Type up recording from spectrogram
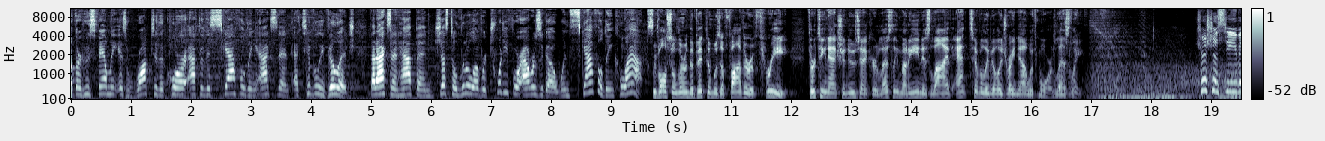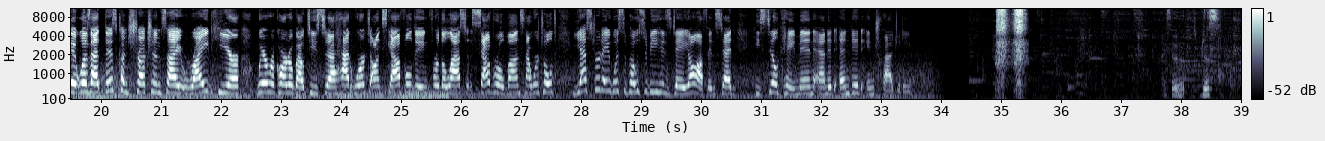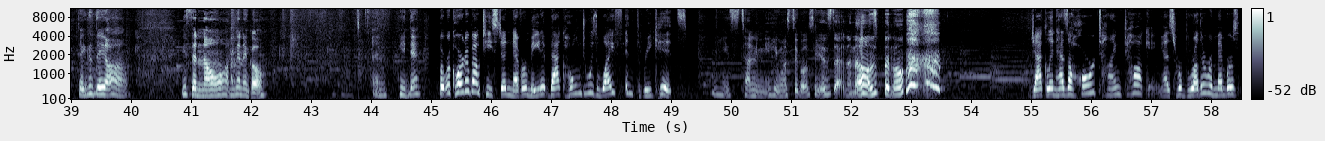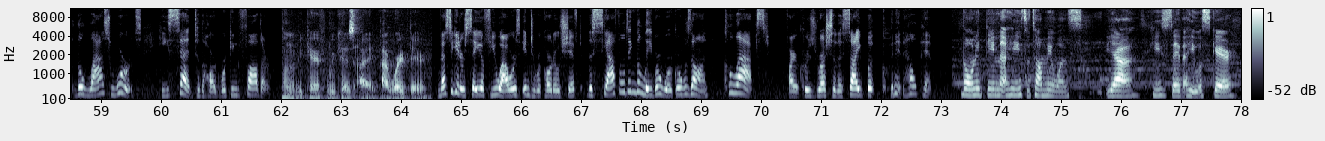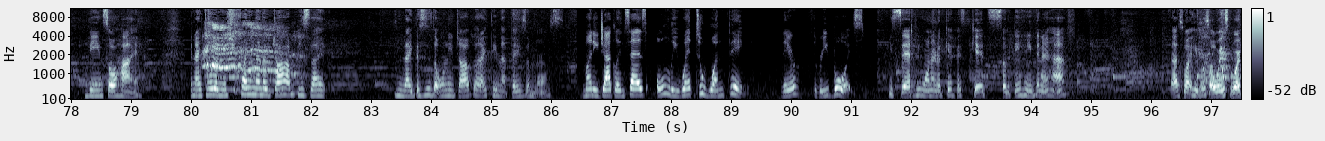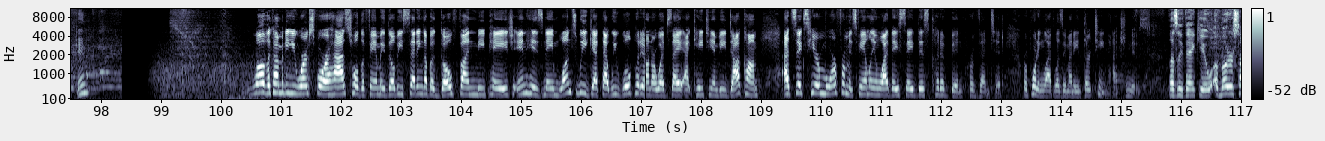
Father whose family is rocked to the core after this scaffolding accident at Tivoli Village. That accident happened just a little over 24 hours ago when scaffolding collapsed. We've also learned the victim was a father of three. 13 Action News anchor Leslie Marine is live at Tivoli Village right now with more. Leslie. Trisha, Steve, it was at this construction site right here where Ricardo Bautista had worked on scaffolding for the last several months. Now, we're told yesterday was supposed to be his day off. Instead, he still came in and it ended in tragedy. I said, just take the day off. He said, no, I'm gonna go. And he did. But Ricardo Bautista never made it back home to his wife and three kids. He's telling me he wants to go see his dad in the hospital. Jacqueline has a hard time talking as her brother remembers the last words he said to the hardworking father. I want to be careful because I, I work there. Investigators say a few hours into Ricardo's shift, the scaffolding the labor worker was on collapsed. Fire crews rushed to the site but couldn't help him. The only thing that he used to tell me was, yeah, he used to say that he was scared being so high. And I told him, you should find another job. He's like, he's like, this is the only job that I think that pays the most. Money, Jacqueline says, only went to one thing their three boys. He said he wanted to give his kids something he didn't have. That's why he was always working. Well, the company he works for has told the family they'll be setting up a GoFundMe page in his name. Once we get that, we will put it on our website at ktnv.com. At 6, hear more from his family and why they say this could have been prevented. Reporting live, Leslie Marin, 13 Action News. Leslie, thank you. A motorcycle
